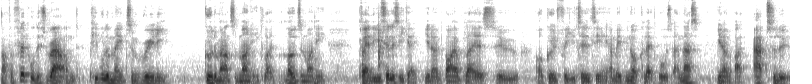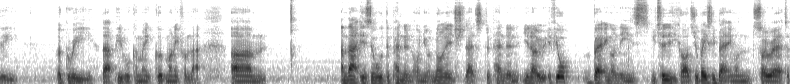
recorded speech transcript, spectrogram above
Now to flip all this round, people have made some really good amounts of money, like loads of money, playing the utility game. You know, buying players who are good for utility and maybe not collectibles, and that's you know I absolutely agree that people can make good money from that. Um, and that is all dependent on your knowledge. That's dependent, you know, if you're betting on these utility cards, you're basically betting on Sorare to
